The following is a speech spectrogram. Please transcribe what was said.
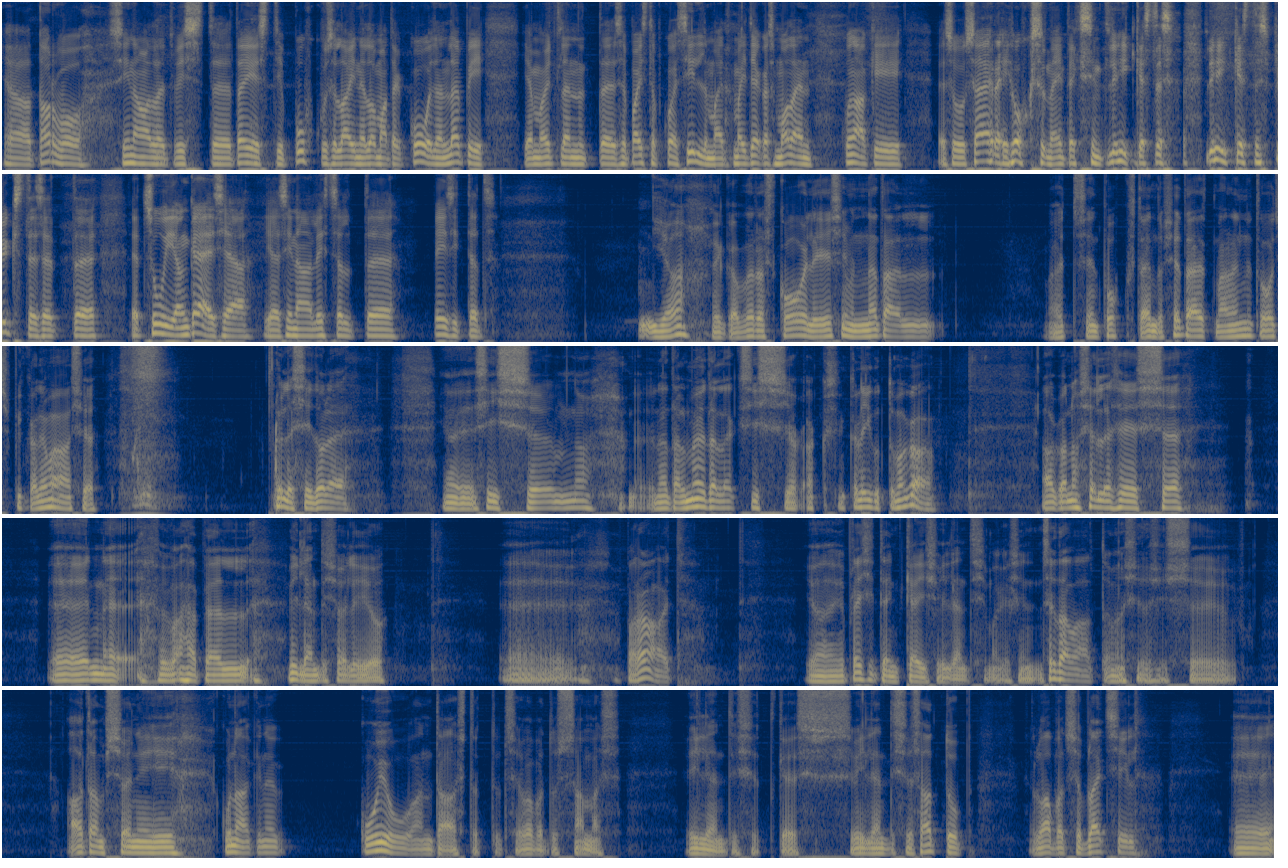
ja Tarvo, sina oled vist äh, täiesti puhkuselainel omadega, kool on läbi ja ma ütlen, et äh, see paistab kohe silma, et ma ei tea, kas ma olen kunagi su säärejooksu näiteks sind lühikestes, lühikestes pükstes, et äh, et suvi on käes ja, ja sina lihtsalt peesitad. jah, ega pärast kooli esimene nädal ma ütlesin, et puhkus tähendab seda, et ma olen nüüd voodis pikali maas ja üles ei tule. ja siis noh, nädal mööda läks, siis hakkasin ikka liigutama ka. aga noh, selle sees eh, enne või vahepeal Viljandis oli ju eh, paraad ja, ja president käis Viljandis ja ma käisin seda vaatamas ja siis eh, Adamsoni kunagine kuju on taastatud, see Vabadussammas Viljandis, et kes Viljandisse satub, seal Vabaduse platsil eh,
